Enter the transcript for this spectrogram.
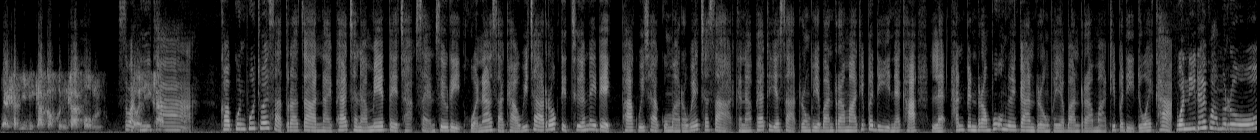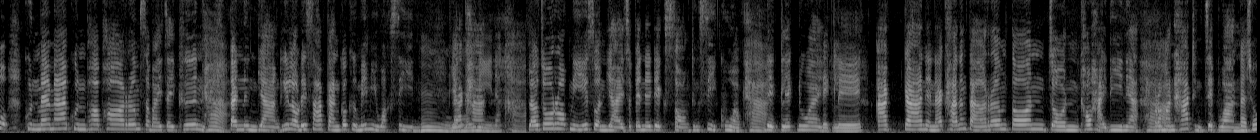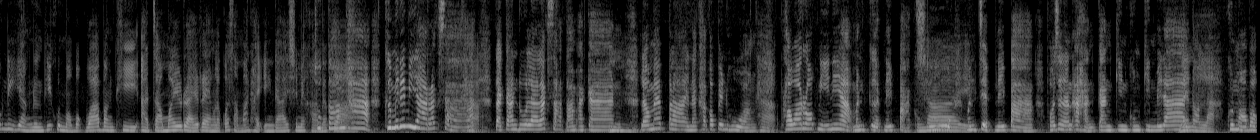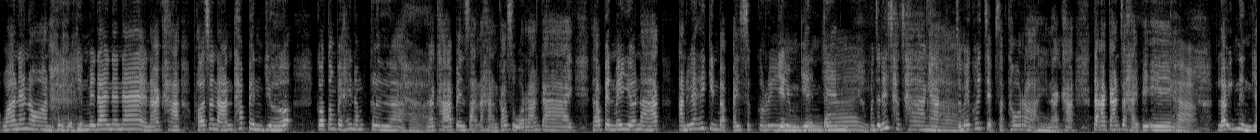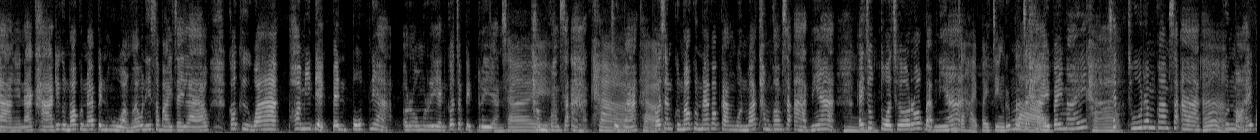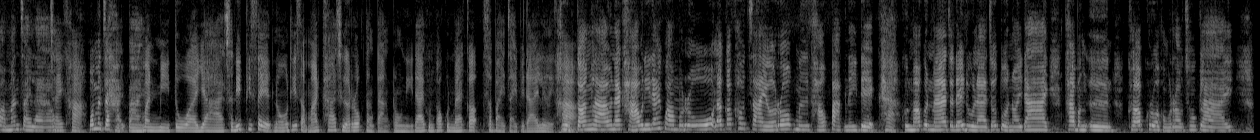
ได้ครับยินดีครับขอบคุณครับผม สวัสสวัสดีดีครับค่ะ ขอบคุณผู้ช่วยศาสตราจารย์นายแพทย์ชนะเมธเตชะแสนสิริ หัวหน้าสาขาวิชาโรคติดเชื้อในเด็ก ภาควิชากุมารเวชศาสตร์ คณะแพทยศาสตร์โรงพยาบาลรามาธิบดีนะคะ และท่านเป็นรองผู้อำนวยการโรงพยาบาลรามาธิบดีด้วยค่ะ วันนี้ได้ความรู้ คุณแม่แม่คุณพ่อพ่อเริ่มสบายใจขึ้นค่ะแต่หนึ่งอย่างที่เราได้ทราบกันก็คือไม่มีวัคซีนอืมยังนะคะไม่มีนะคะแล้วเจ้าโรคนี้ส่วนใหญ่จะเป็นในเด็ก2-4ถึงขวบค่ะเด็กเล็กด้วย เด็กเล็ก อาการเนี่ยนะคะตั้งแต่เริ่มต้นจนเขาหายดีเนี่ยค่ะประมาณ 5-7 วัน แต่โชคดีอย่างหนึ่งที่คุณหมอบอกว่าบางทีอาจจะไม่ร้ายแรงแล้วก็สามารถหายเองได้ใช่ไหมคะถูกแม่ต้ปองลาค่ะ คือไม่ได้มียารักษาค่ะแต่การดูแลรักษาตามอาการอืมแล้วแม่ปลายนะคะก็เป็นห่วงค่ะเพราะว่าโรคนี้เนี่ยมันเกิดในปากของใช่ลูกมันเจ็บในปาก เพราะฉะนั้นอาหารการกินคงกินไม่ได้แน่นอนละคุณหมอบอกว่าแน่นอน กินไม่ได้แน่ ๆนะคะ เพราะฉะนั้นถ้าเป็นเยอะก็ต้องไปให้น้ำเกลือค่ะนะคะ เป็นสารอาหารเข้าสู่ร่างกาย ถ้าเป็นไม่เยอะนักอนุญาตให้กินแบบไอศกรีม เย็นๆเย็นได้ๆมันจะได้ชาๆไงค่ะจะไม่ค่อยเจ็บสักเท่าไหร่อืมนะคะ แต่อาการจะหายไปเองค่ะแล้วอีกหนึ่งอย่างเนี่ยนะคะ ที่คุณพ่อคุณแม่เป็นห่วง แล้ววันนี้สบายใจแล้ว ก็คือว่าพอมีเด็กเป็นปุ๊บเนี่ย โรงเรียนก็จะปิดเรียนใช่ทำความสะอาดค่ะถูกไหมค่ะเพราะฉะนั้นคุณพ่อคุณแม่ก็กังวลว่าทำความสะอาดเนี่ยมไอ้เจ้าตัวเชื้อโรคแบบเนี้ยมันจะหายไปจริงหรือเปมันล่าจะหายไปไหมค่ะเช็ดถูทำความสะอาดอ่าคุณหมอให้ความมั่นใจแล้วใช่ค่ะ ว่ามันจะหายไปมันมีตัวยาชนิดพิเศษเนอะที่สามารถฆ่าเชื้อโรคต่างๆ ตรงนี้ได้คุณพ่อคุณแม่ก็สบายใจไปได้เลยค่ะถูกต้องแล้วนะคะวันนี้ได้ความรู้แล้วก็เข้าใจโรคมือเท้าปากในเด็กค่ะคุณพ่อคุณแม่จะได้ดูแลเจ้าตัวน้อยได้ ถ้าบังเอิญครอบครัวของเราโชคร้าย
